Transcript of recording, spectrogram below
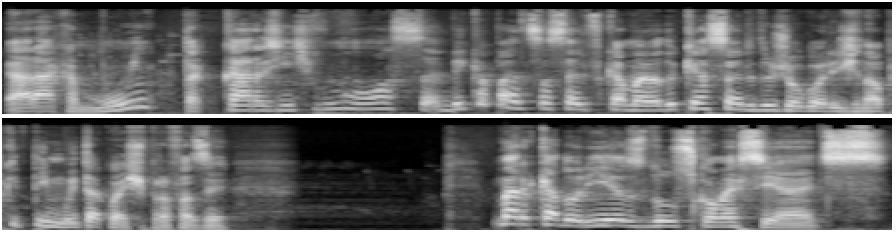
Caraca, muita. Cara, a gente. Nossa, é bem capaz dessa série ficar maior do que a série do jogo original, porque tem muita quest para fazer. Mercadorias dos comerciantes.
